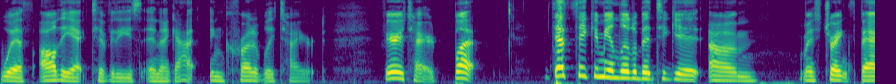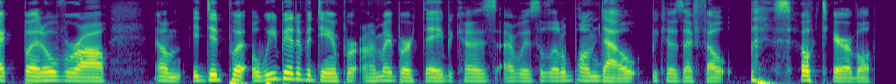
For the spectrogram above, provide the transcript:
with all the activities and I got incredibly tired. Very tired. But that's taken me a little bit to get um, my strength back, but overall, um, it did put a wee bit of a damper on my birthday because I was a little bummed out because I felt so terrible.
